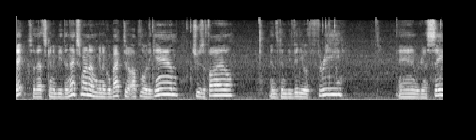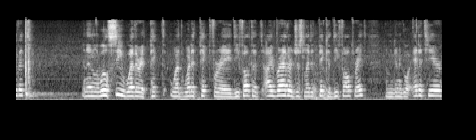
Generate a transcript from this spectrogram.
okay so that's going to be the next one. I'm going to go back to upload again choose a file and it's going to be video 3 and we're going to save it. And then we'll see whether it picked what what it picked for a default. I'd rather just let it pick a default right? I'm going to go edit here.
